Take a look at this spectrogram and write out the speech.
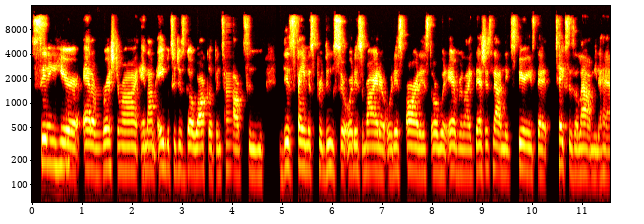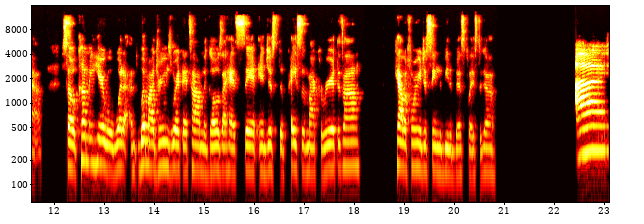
sitting here at a restaurant and I'm able to just go walk up and talk to this famous producer or this writer or this artist or whatever. Like that's just not an experience that Texas allowed me to have. So coming here with what I, what my dreams were at that time, the goals I had set, and just the pace of my career at the time, California just seemed to be the best place to go. I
